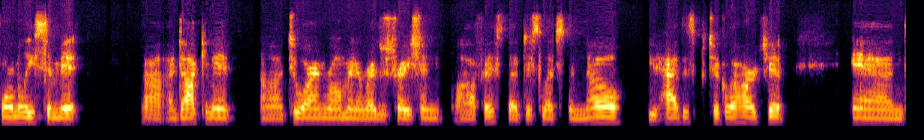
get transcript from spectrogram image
formally submit uh, a document uh, to our enrollment and registration office that just lets them know you had this particular hardship. And,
